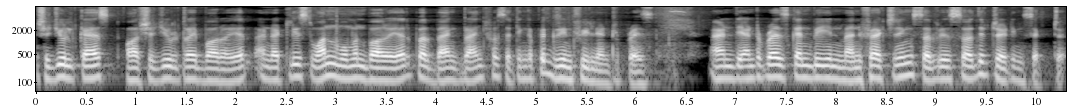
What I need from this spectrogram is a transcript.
scheduled caste or scheduled tribe borrower and at least one woman borrower per bank branch for setting up a greenfield enterprise and the enterprise can be in manufacturing, service or the trading sector.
